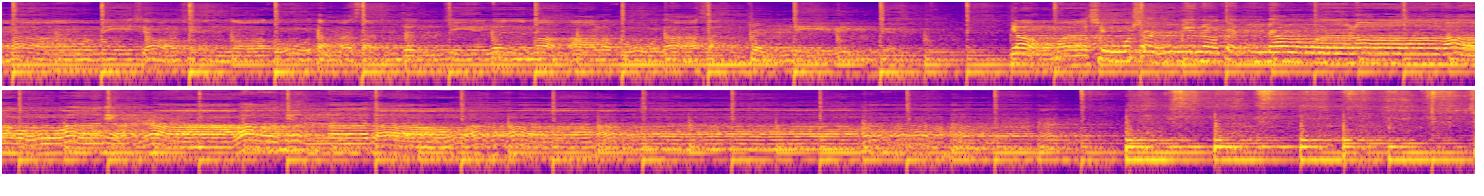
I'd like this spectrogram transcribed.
没怠慢，我没小心那鼓打三阵接人马了，鼓打三阵李云云，要么修身你这跟着我老马过点儿啊，往前那走啊。今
